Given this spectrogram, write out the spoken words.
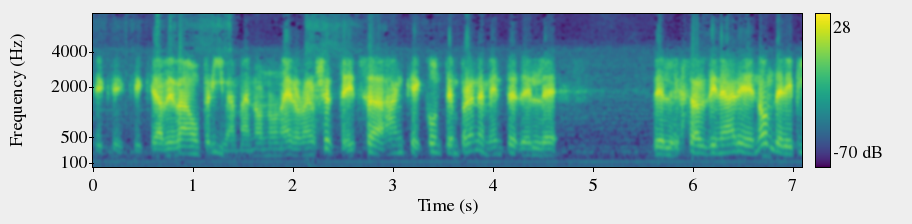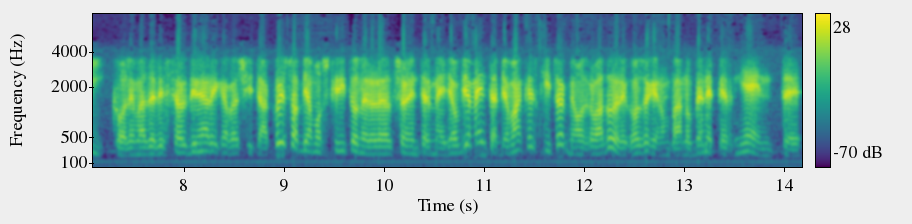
che, che, che, avevamo prima, ma non, non era una certezza, anche contemporaneamente delle delle straordinarie, non delle piccole, ma delle straordinarie capacità. Questo abbiamo scritto nella relazione intermedia. Ovviamente abbiamo anche scritto e abbiamo trovato delle cose che non vanno bene per niente.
